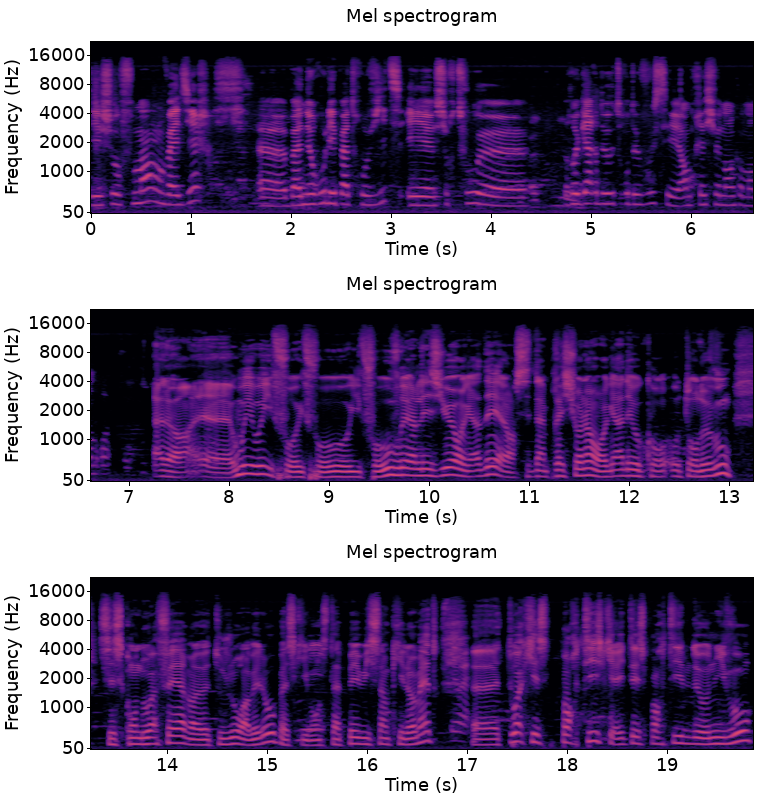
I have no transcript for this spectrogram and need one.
d'échauffement, on va dire. Bah, ne roulez pas trop vite et surtout regardez autour de vous, c'est impressionnant comme endroit. Alors euh, oui, oui, il faut, il faut, il faut ouvrir les yeux, regarder. Alors c'est impressionnant, regardez au autour de vous. C'est ce qu'on doit faire euh, toujours à vélo parce qu'ils Oui. vont se taper 800 km. Euh, toi qui es sportif, qui a été sportif de haut niveau,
